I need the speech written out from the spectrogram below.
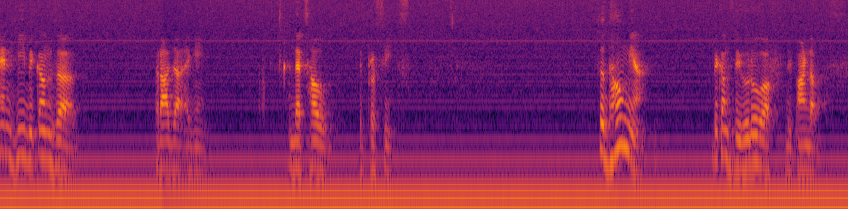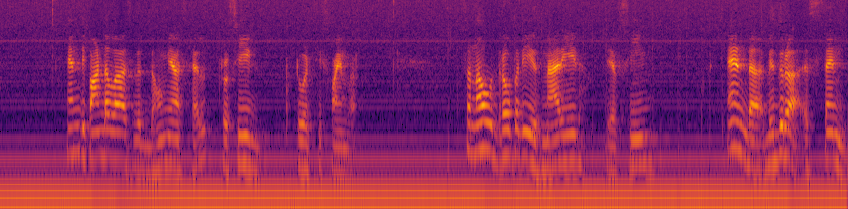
and he becomes a Raja again and that's how it proceeds. So Dhaumya becomes the guru of the Pandavas and the Pandavas with Dhaumya's help proceed towards the Swayamvar. So now Draupadi is married, we have seen, and uh, Vidura is sent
